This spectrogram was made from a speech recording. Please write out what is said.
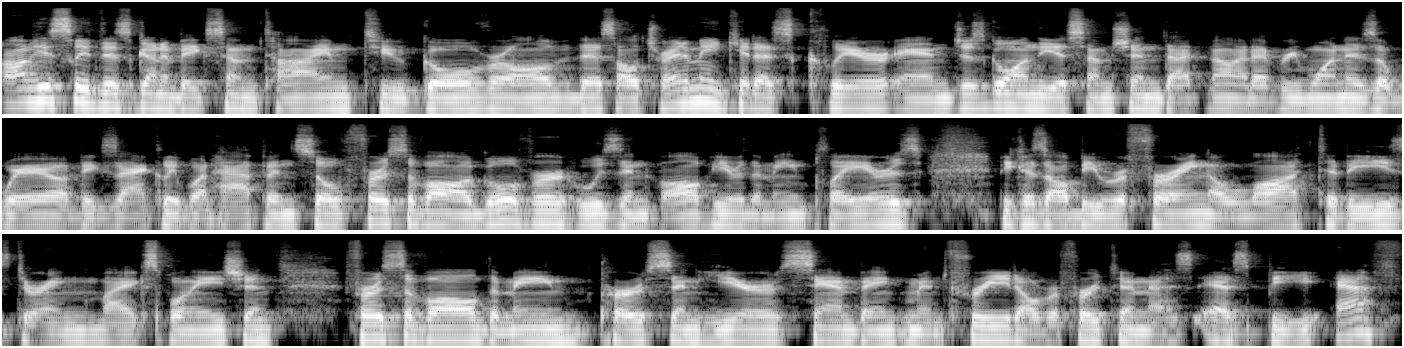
obviously, this is going to take some time to go over all of this. I'll try to make it as clear and just go on the assumption that not everyone is aware of exactly what happened. So first of all, I'll go over who's involved here, the main players, because I'll be referring a lot to these during my explanation. First of all, the main person here, Sam Bankman Fried, I'll refer to him as SBF.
